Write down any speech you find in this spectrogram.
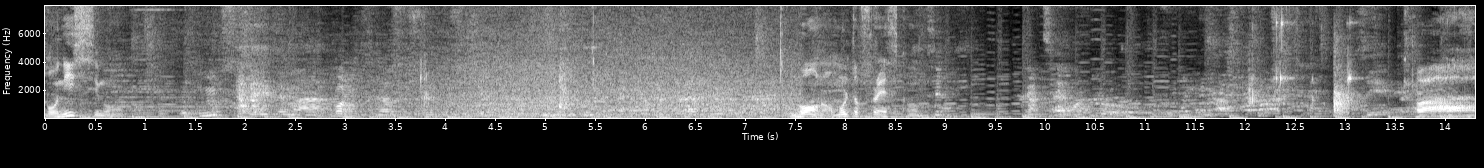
buonissimo Buono. Buono molto fresco. 와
